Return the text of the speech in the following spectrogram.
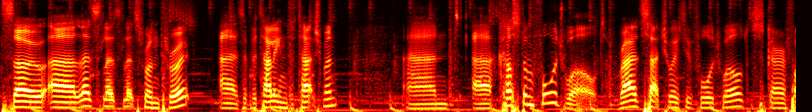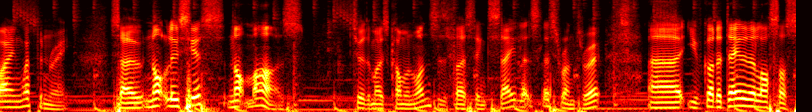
so uh, let's let's let's run through it. Uh, it's a battalion detachment and uh, custom forge world, rad saturated forge world, scarifying weaponry. So not Lucius, not Mars. Two of the most common ones is the first thing to say. Let's let's run through it. Uh, you've got a Daedalosus.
